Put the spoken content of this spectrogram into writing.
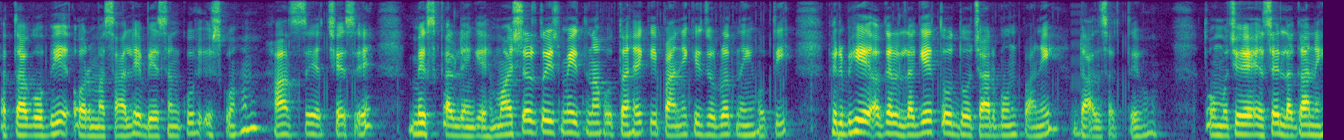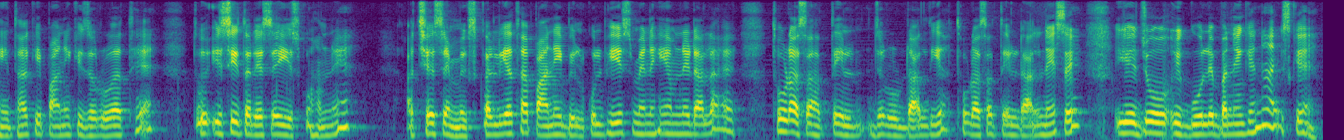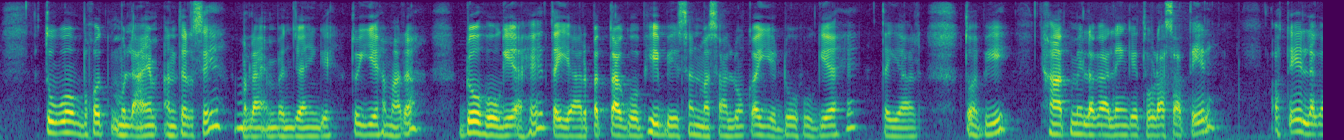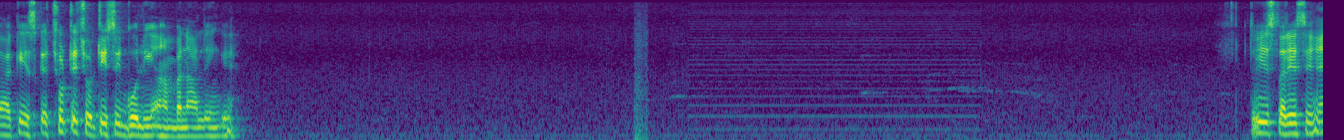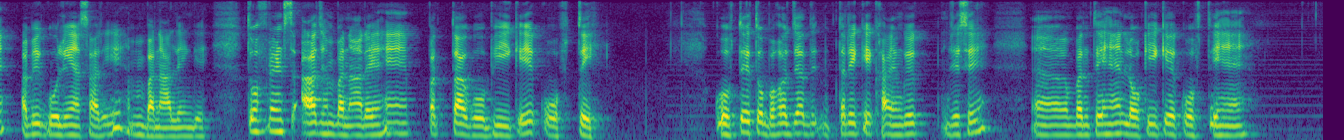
पत्ता गोभी और मसाले, बेसन को इसको हम हाथ से अच्छे से मिक्स कर लेंगे। मॉइस्चर तो इसमें इतना होता है कि पानी की ज़रूरत नहीं होती। फिर भी अगर लगे तो दो चार बूंद पानी डाल सकते हो। तो मुझे ऐसे लगा नहीं था कि पानी की ज़रूरत है। तो इसी तरह से इसको हमने अच्छे से मिक्स कर लिया था। पानी बिल्कुल भी इसमें नहीं हमने डाला है। थोड़ा सा तेल ज़रूर डाल दिया। थोड़ा सा तेल डालने से ये जो गोले बनेंगे ना इसके तो वो बहुत मुलायम, अंदर से मुलायम बन जाएँगे। तो ये हमारा डो हो गया है तैयार। पत्ता गोभी, बेसन, मसालों का ये डो हो गया है तैयार। तो अभी हाथ में लगा लेंगे थोड़ा सा तेल और तेल लगा के इसके छोटी छोटी सी गोलियाँ हम बना लेंगे। तो इस तरह से है। अभी गोलियाँ सारी हम बना लेंगे। तो फ्रेंड्स, आज हम बना रहे हैं पत्ता गोभी के कोफ्ते। कोफ्ते तो बहुत ज़्यादा तरह के खाएँगे जैसे बनते हैं, लौकी के कोफ्ते हैं।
